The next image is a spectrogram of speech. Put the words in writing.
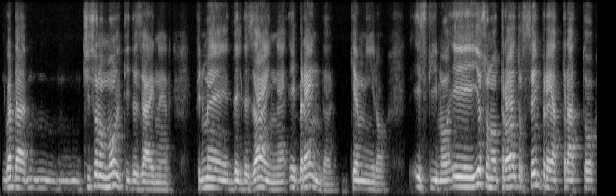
Guarda, mh, mm, ci sono molti designer film del design e brand che ammiro e stimo e io sono tra l'altro sempre attratto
